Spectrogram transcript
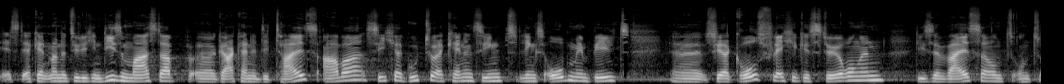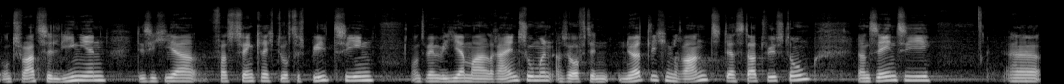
jetzt erkennt man natürlich in diesem Maßstab äh, gar keine Details, aber sicher gut zu erkennen sind links oben im Bild äh, sehr großflächige Störungen, diese weiße und, und, und schwarze Linien, die sich hier fast senkrecht durch das Bild ziehen. Und wenn wir hier mal reinzoomen, also auf den nördlichen Rand der Stadtwüstung, dann sehen Sie äh,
